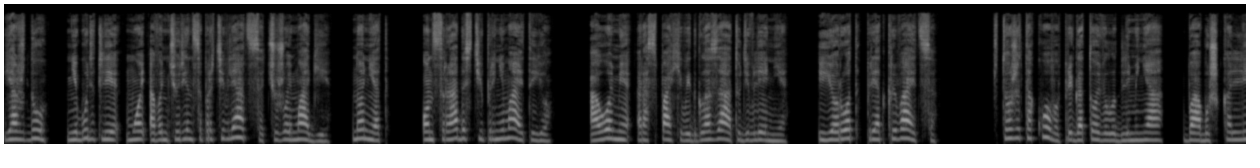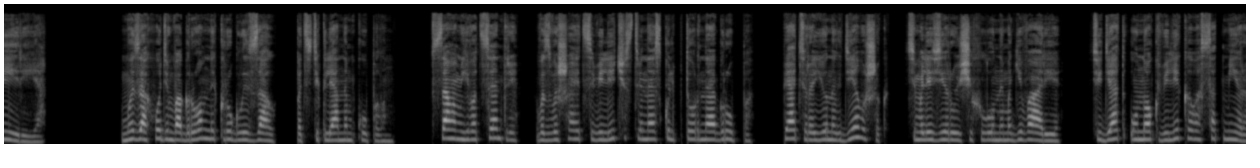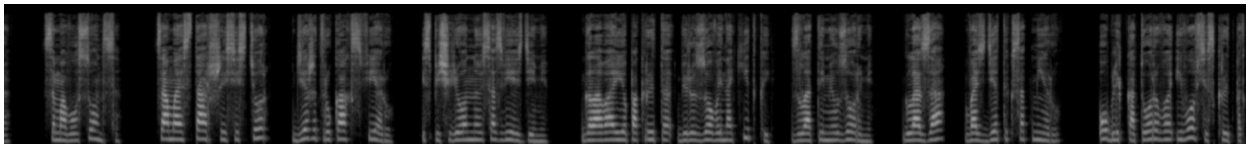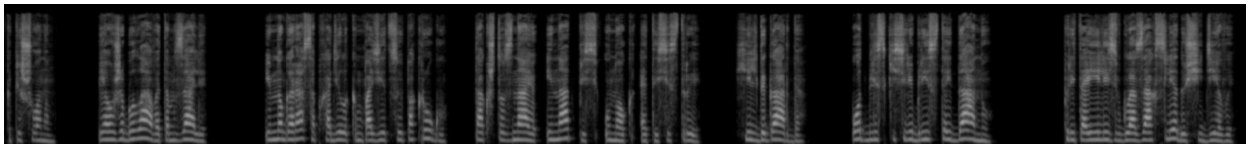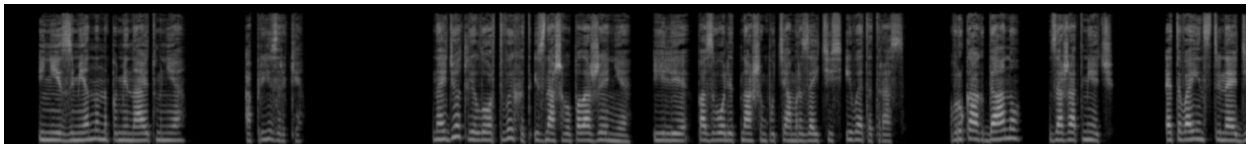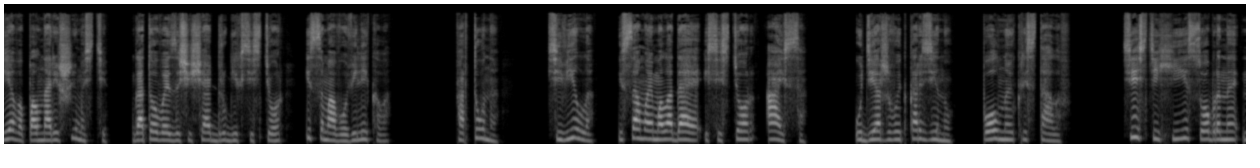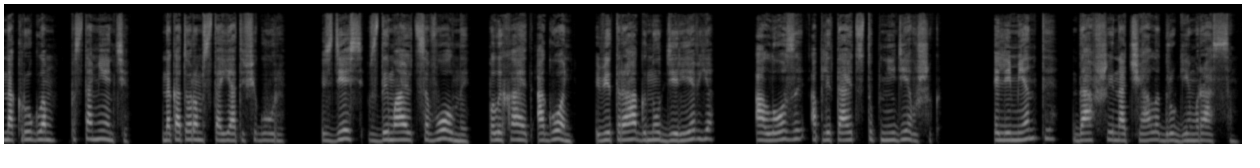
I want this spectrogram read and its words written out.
Я жду, не будет ли мой авантюрин сопротивляться чужой магии, но нет, он с радостью принимает ее. Аоми распахивает глаза от удивления, ее рот приоткрывается. Что же такого приготовила для меня бабушка Лирия? Мы заходим в огромный круглый зал под стеклянным куполом. В самом его центре возвышается величественная скульптурная группа. Пятеро юных девушек, символизирующих луны Магиварии, сидят у ног великого Сатмира, самого солнца. Самая старшая сестер держит в руках сферу, испещренную созвездиями. Голова ее покрыта бирюзовой накидкой, золотыми узорами, глаза воздеты к Сатмиру, облик которого и вовсе скрыт под капюшоном. Я уже была в этом зале и много раз обходила композицию по кругу, так что знаю и надпись у ног этой сестры — Хильдегарда. Отблески серебристой Дану притаились в глазах следующей девы и неизменно напоминают мне о призраке. Найдет ли лорд выход из нашего положения или позволит нашим путям разойтись и в этот раз? В руках Дану зажат меч. Эта воинственная дева полна решимости, готовая защищать других сестер и самого Великого. Фортуна, Сивилла и самая молодая из сестер Айса удерживают корзину, полную кристаллов. Все стихии собраны на круглом постаменте, на котором стоят и фигуры. Здесь вздымаются волны, полыхает огонь, ветра гнут деревья, а лозы оплетают ступни девушек. Элементы, давшие начало другим расам.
